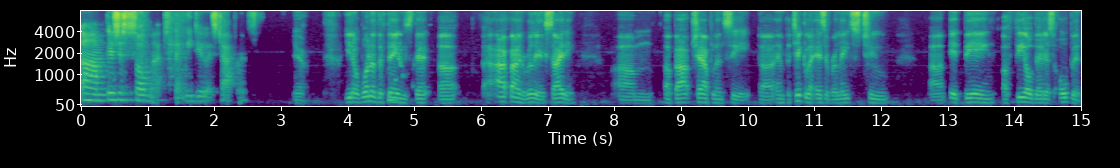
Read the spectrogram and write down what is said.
Um, there's just so much that we do as chaplains. Yeah. You know, one of the things that uh, I find really exciting um, about chaplaincy, uh, in particular as it relates to uh, it being a field that is open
